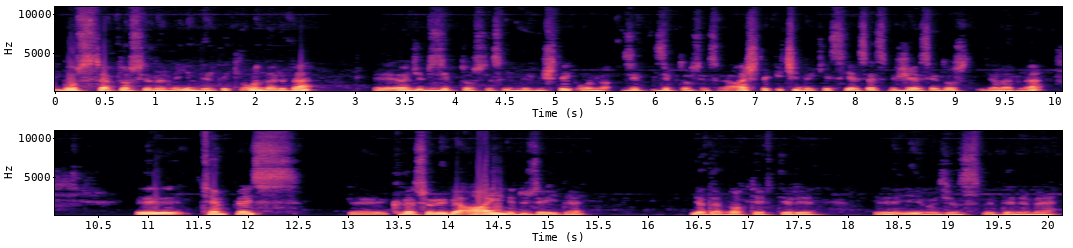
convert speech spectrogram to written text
Bootstrap dosyalarını indirdik. Onları da e, önce bir zip dosyası indirmiştik. Onu zip, zip dosyasını açtık. İçindeki CSS ve JS dosyalarını e, templates e, klasörüyle aynı düzeyde ya da not defteri, e, images ve deneme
